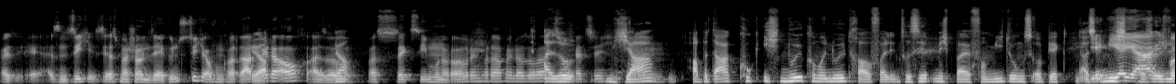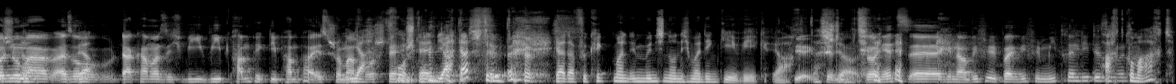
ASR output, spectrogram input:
Also, äh, also in sich ist erstmal schon sehr günstig, auf den Quadratmeter Ja. auch. Also Ja. was, 600, 700 Euro den Quadratmeter sowas? Also schätze ich. ja, Ähm, aber da gucke ich 0,0 drauf, weil interessiert mich bei Vermietungsobjekten. Also ja, mich ja, ja, ich wollte nur ne? mal, also Ja. da kann man sich, wie, wie pumpig die Pampa ist, schon mal ja, vorstellen. Ja, das stimmt. Ja, dafür kriegt man in München noch nicht mal den Gehweg. Ja, das genau. stimmt. So, und jetzt, äh, genau, wie viel, bei wie viel Mietrendite sind wir? 8,8.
